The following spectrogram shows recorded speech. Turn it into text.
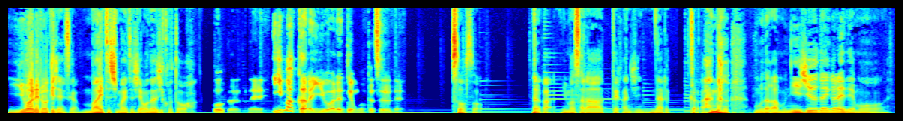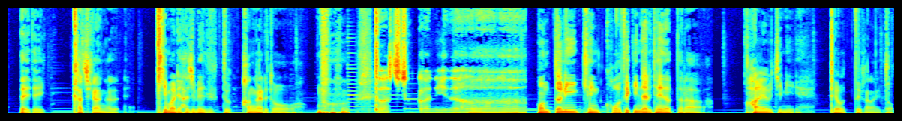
言われるわけじゃないですか。毎年毎年同じことを。そうだよね。今から言われてもってやつだよね。そうそう。なんか今更って感じになるから。なんかもうだからもう20代ぐらいでもう大体価値観が決まり始めると考えると、確かにな本当に健康的になりたいんだったら、早いうちに手を打っていかないと。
